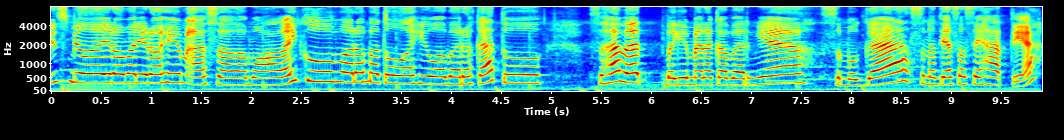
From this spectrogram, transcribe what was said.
Bismillahirrahmanirrahim. Assalamualaikum warahmatullahi wabarakatuh. Sahabat, bagaimana kabarnya? Semoga senantiasa sehat ya.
